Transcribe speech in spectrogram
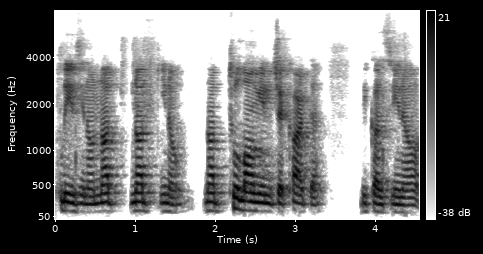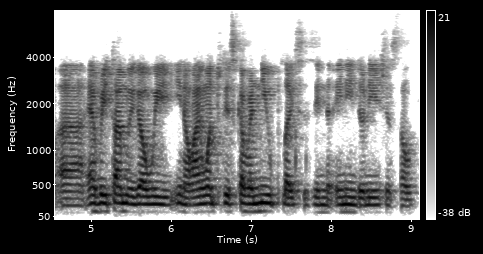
please you know not not you know not too long in Jakarta because you know uh, every time we go, we you know I want to discover new places in in Indonesia. So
